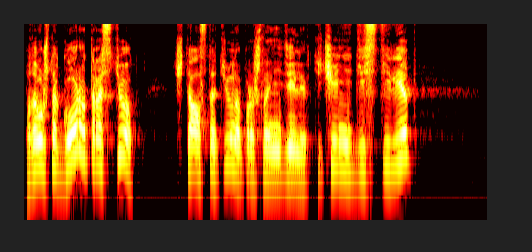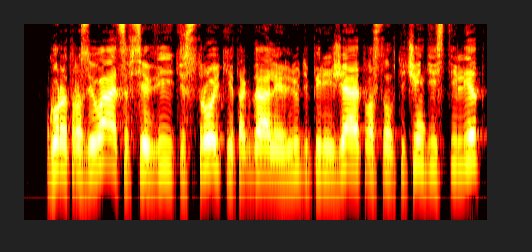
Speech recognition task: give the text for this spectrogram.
Потому что город растет. Читал статью на прошлой неделе. В течение 10 лет город развивается, все видите, стройки и так далее. Люди переезжают в основном. В течение 10 лет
